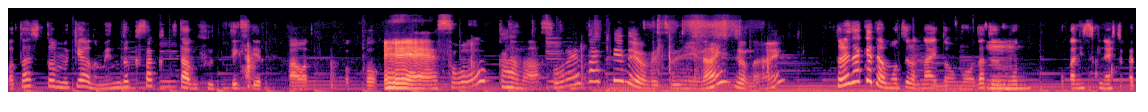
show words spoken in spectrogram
私と向き合うのめんどくさくて多分振ってきてるから私のこと。えー、そうかな。それだけでは別にないんじゃない？それだけではもちろんないと思う。だってもううん。他に好きな人がい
